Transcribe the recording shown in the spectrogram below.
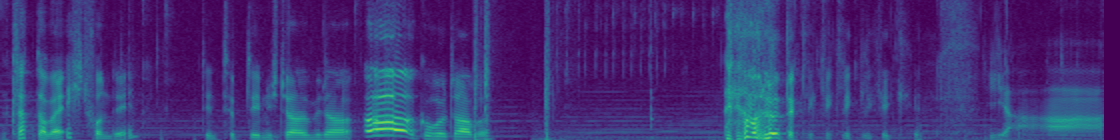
Der klappt aber echt von denen. Den Tipp, den ich da wieder ah, geholt habe. Mal runter. Klick, klick, klick, klick, klick. Ja.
